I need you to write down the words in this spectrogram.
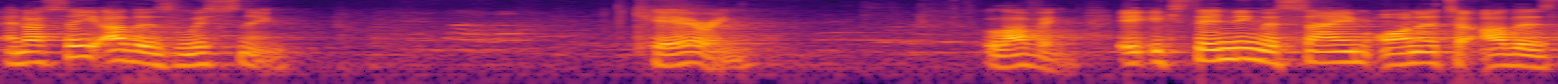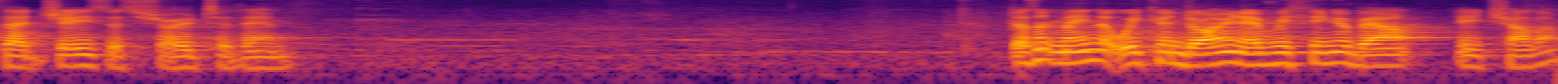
And I see others listening, caring, loving, extending the same honour to others that Jesus showed to them. Doesn't mean that we condone everything about each other.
